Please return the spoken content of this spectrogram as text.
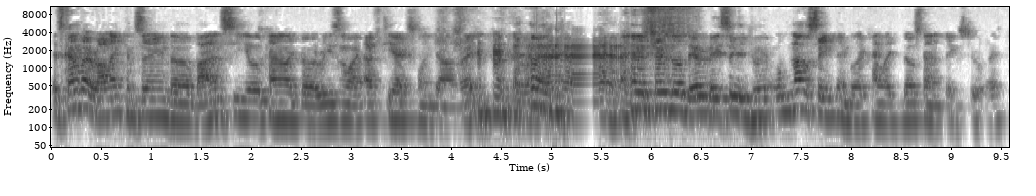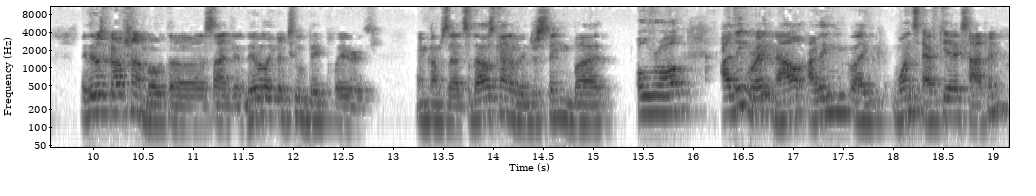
it's kind of ironic considering the Binance CEO is kind of like the reason why FTX went down, right? and it turns out they were basically doing well, not the same thing, but like kind of like those kind of things too, right? Like there was corruption on both uh, sides, and they were like the two big players when it comes to that. So that was kind of interesting. But overall, I think right now, I think like once FTX happened,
